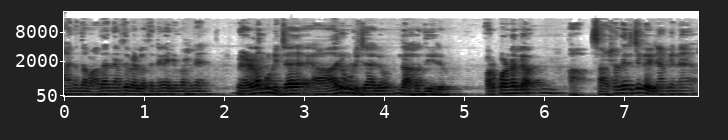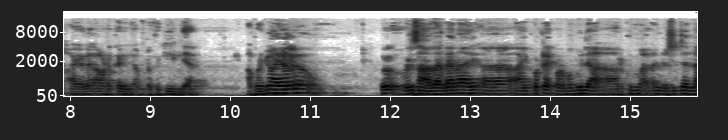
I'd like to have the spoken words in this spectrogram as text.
ആനന്ദം അതാ നേരത്തെ വെള്ളത്തിന്റെ കാര്യം പറഞ്ഞ വെള്ളം കുടിച്ചാൽ ആര് കുടിച്ചാലും ദാഹം തീരും. ഉറപ്പുണ്ടല്ലോ ആ സാക്ഷാത്കരിച്ച് കഴിഞ്ഞാൽ പിന്നെ അയാൾ അവിടെ കഴിഞ്ഞാൽ അപ്പുറത്തേക്ക് ഇല്ല. അപ്പോഴേക്കും അയാൾ ഒരു സാധാരണ ആയിക്കോട്ടെ കുഴപ്പമൊന്നുമില്ല. ആർക്കും അന്വേഷിച്ചല്ല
